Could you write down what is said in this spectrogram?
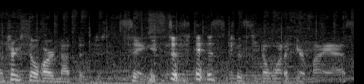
I'm trying so hard not to just sing to this because you don't want to hear my ass.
